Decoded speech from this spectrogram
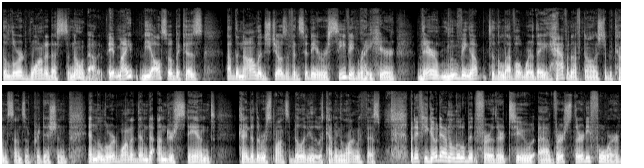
the Lord wanted us to know about it. It might be also because of the knowledge Joseph and Sidney are receiving right here they're moving up to the level where they have enough knowledge to become sons of perdition. And the Lord wanted them to understand kind of the responsibility that was coming along with this. But if you go down a little bit further to uh, verse 34,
